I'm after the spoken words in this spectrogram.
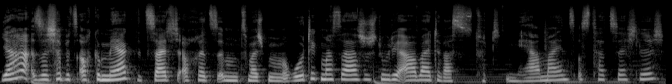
Ja, also ich habe jetzt auch gemerkt, jetzt, seit ich auch jetzt im, zum Beispiel im Erotikmassagestudio arbeite, was mehr meins ist tatsächlich,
